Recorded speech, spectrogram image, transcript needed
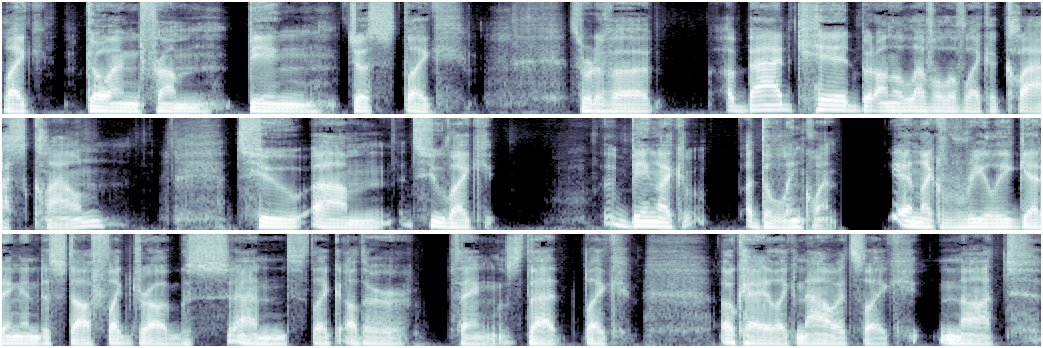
like going from being just like sort of a a bad kid but on the level of like a class clown to um to like being like a delinquent and like really getting into stuff like drugs and like other things that like okay like now it's like not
